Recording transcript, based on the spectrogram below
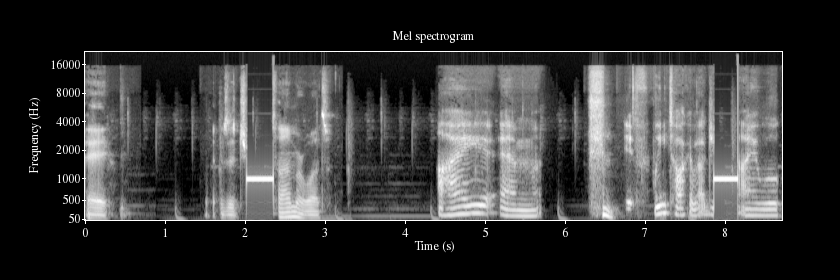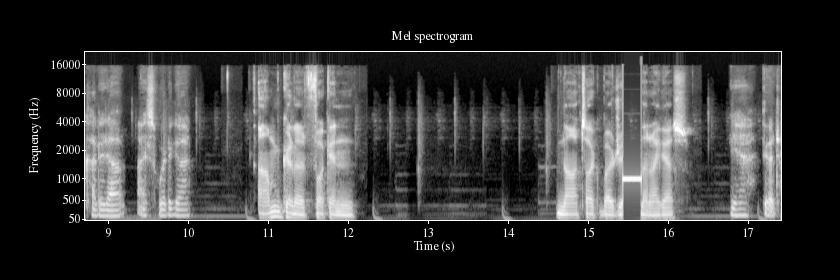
Hey, is it time or what? I am. if we talk about, I will cut it out. I swear to God. I'm gonna fucking not talk about J then, I guess. Yeah, good.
